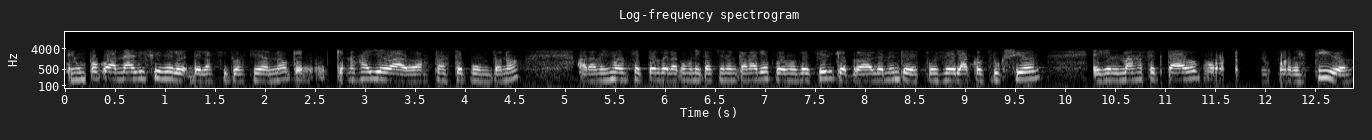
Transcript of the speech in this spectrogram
es un poco análisis de, la situación, ¿no? Que, que nos ha llevado hasta este punto, ¿no? Ahora mismo el sector de la comunicación en Canarias podemos decir que probablemente después de la construcción es el más afectado por, por despidos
